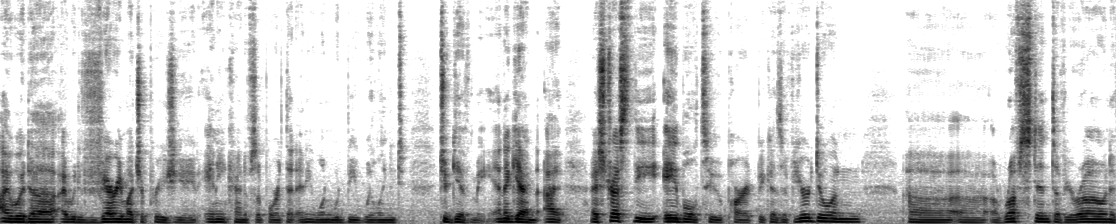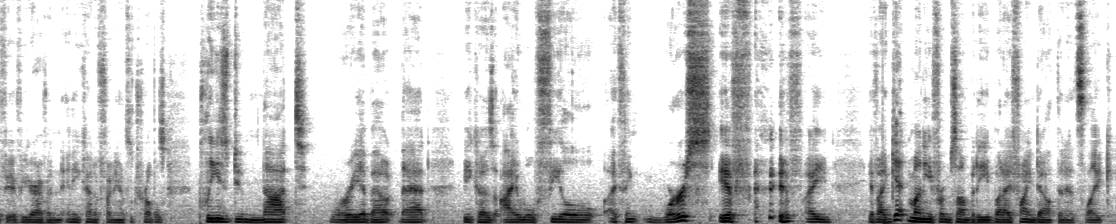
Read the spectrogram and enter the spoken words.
I would uh, I would very much appreciate any kind of support that anyone would be willing to, to give me. And again, I, I stress the able to part because if you're doing uh, a rough stint of your own, if, if you're having any kind of financial troubles, please do not worry about that because I will feel I think worse if if I if I get money from somebody but I find out that it's like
